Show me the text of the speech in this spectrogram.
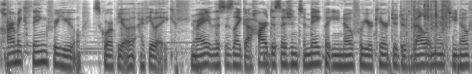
karmic thing for you, Scorpio. I feel like, right? This is like a hard decision to make, but you know, for your character development, you know,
